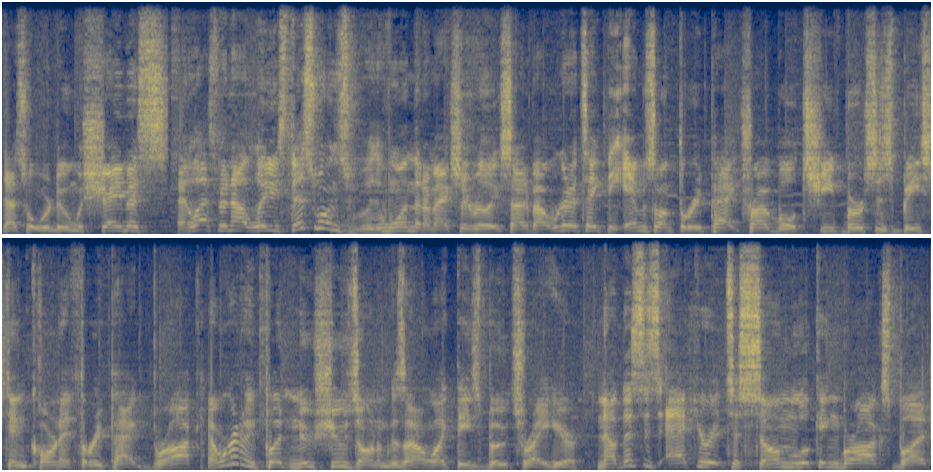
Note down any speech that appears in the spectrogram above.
that's what we're doing with Sheamus. And last but not least, this one's one that I'm actually really excited about. We're going to take the Amazon 3-pack Tribal Chief versus Beast Incarnate 3-pack Brock, and we're going to be putting new shoes on him because I don't like these boots right here. Now, this is accurate to some looking Brocks, but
